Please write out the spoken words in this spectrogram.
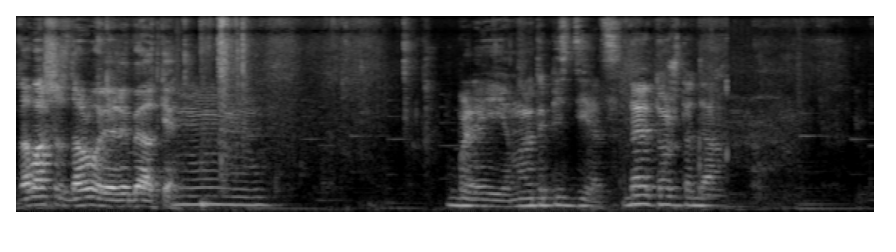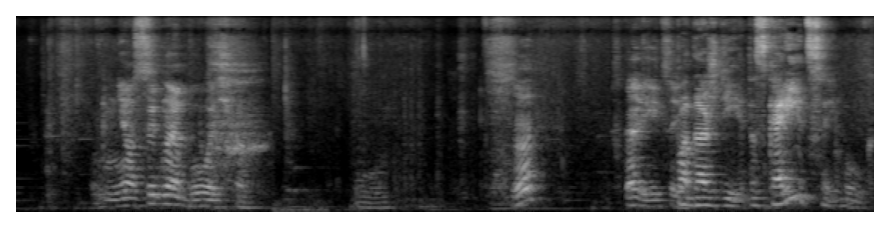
За ваше здоровье, ребятки. М, Блин, ну это пиздец. Да, я тоже тогда. У меня сытная булочка. А? корицей. Подожди, это с корицей булка.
